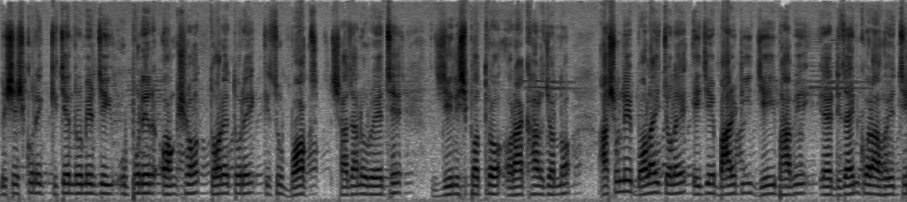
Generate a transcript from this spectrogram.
বিশেষ করে কিচেন রুমের যেই উপরের অংশ, তরে তরে কিছু বক্স সাজানো রয়েছে, জিনিসপত্র রাখার জন্য। আসলে বলাই চলে, এই যে বাড়িটি যেইভাবে ডিজাইন করা হয়েছে,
